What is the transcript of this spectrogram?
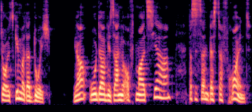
so, jetzt gehen wir da durch. Ja, oder wir sagen ja oftmals, ja, das ist sein bester Freund.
